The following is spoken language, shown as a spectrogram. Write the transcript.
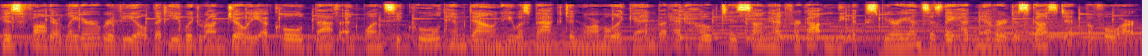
His father later revealed that he would run Joey a cold bath and once he cooled him down he was back to normal again but had hoped his son had forgotten the experience as they had never discussed it before.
